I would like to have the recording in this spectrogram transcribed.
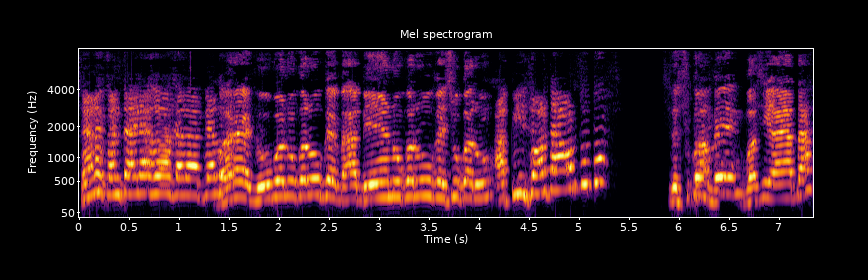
તને કંટાળ્યા છો? દાદા પેલો અરે ડૂબો નું કરવું કે આ બે નું કરવું કે શું કરવું? આ પી જોડતા આવડતું તું શું કામ વસી આયા હતા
